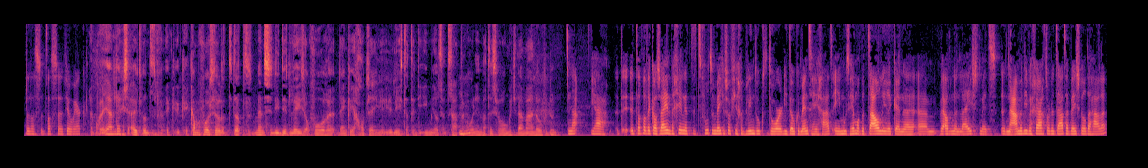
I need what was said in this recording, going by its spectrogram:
Dat was, het was veel werk. Ja, leg eens uit. Want ik, ik, ik kan me voorstellen dat, dat mensen die dit lezen of horen denken... ja, god, je, je leest dat in die e-mails en het staat er Mhm. gewoon in. Wat is, waarom moet je daar maanden over doen? Nou ja, het- het- dat wat ik al zei in het begin, het, het voelt een beetje alsof je geblinddoekt door die documenten heen gaat. En je moet helemaal de taal leren kennen. Ehm, we hadden een lijst met eh, namen die we graag door de database wilden halen.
